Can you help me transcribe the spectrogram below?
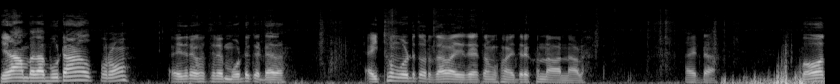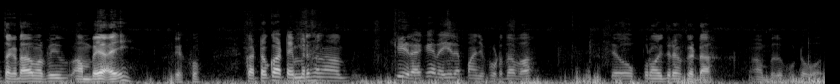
ਜਿਹੜਾ ਅੰਬ ਦਾ ਬੂਟਾ ਨਾ ਉੱਪਰੋਂ। ਇਧਰ ਉੱਥੇ ਮੁੱਢ ਕੱਢਿਆ ਦਾ ਇੱਥੋਂ ਮੁੱਢ ਤੁਰਦਾ ਵਾ ਜਿਹੜਾ ਤੁਹਾਨੂੰ ਇਧਰ ਦੇਖੋ ਨਾਲ ਨਾਲ। ਐਡਾ। ਬਹੁਤ ਤਕੜਾ ਮਤਲਬ ਵੀ ਅੰਬ ਆਏ ਦੇਖੋ, ਘੱਟੋ ਘੱਟ ਇਹ ਮੇਰੇ ਨਾਲ ਘੇਰਾ ਘੇਰਾ ਜਿਹੜਾ 5 ਫੁੱਟ ਦਾ ਵਾ, ਤੇ ਉੱਪਰੋਂ ਇਧਰ ਕੱਡਾ ਅੰਬ ਦਾ ਬੂਟਾ ਬਹੁਤ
